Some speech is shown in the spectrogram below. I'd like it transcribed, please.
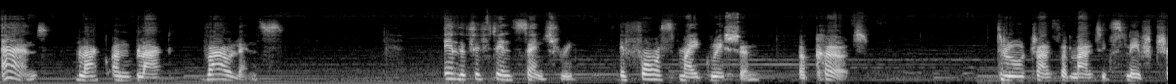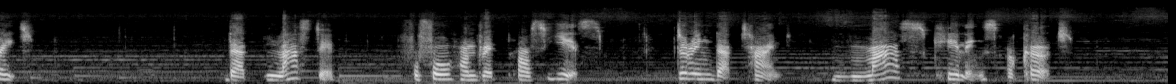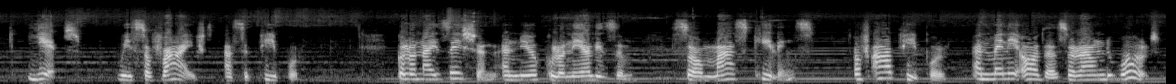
and black on black violence. In the 15th century, a forced migration occurred through transatlantic slave trade that lasted for 400 plus years. During that time, mass killings occurred. Yet, we survived as a people. colonization and neocolonialism saw mass killings of our people and many others around the world.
